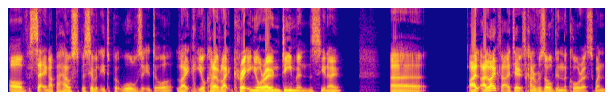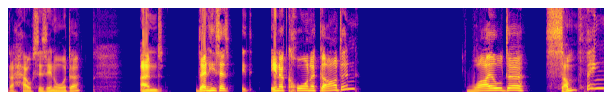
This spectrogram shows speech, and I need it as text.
of setting up a house specifically to put wolves at your door. Like you're kind of like creating your own demons, you know. Uh, I, I like that idea. It's kind of resolved in the chorus when the house is in order, and then he says, "In a corner garden, wilder something."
